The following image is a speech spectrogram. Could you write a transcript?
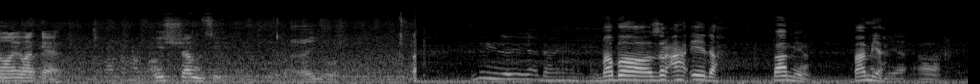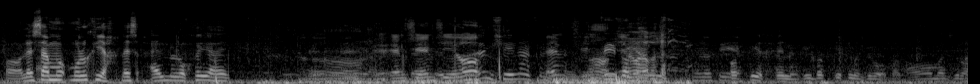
Noi makan. Isyamsi. Ayo. Baba Zar'ah A dah بامية Paham ya? اه Oh, lesa mu- mulukiyah lesa الملوخية هي MC MC oh. امشي هناك Ah, في iya. بطيخ هنا في بطيخ مزروع اه مزروع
